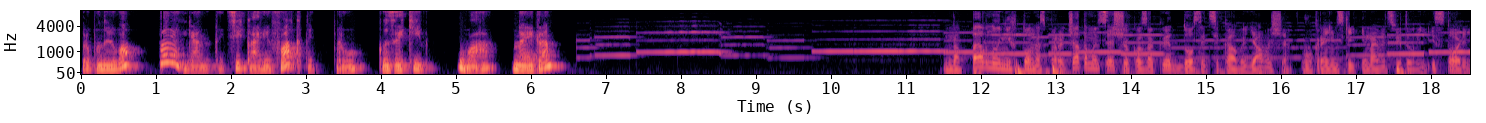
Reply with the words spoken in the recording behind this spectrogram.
Пропоную вам переглянути цікаві факти про козаків. Увага! На екран. Напевно, ніхто не сперечатиметься, що козаки досить цікаве явище в українській і навіть світовій історії.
